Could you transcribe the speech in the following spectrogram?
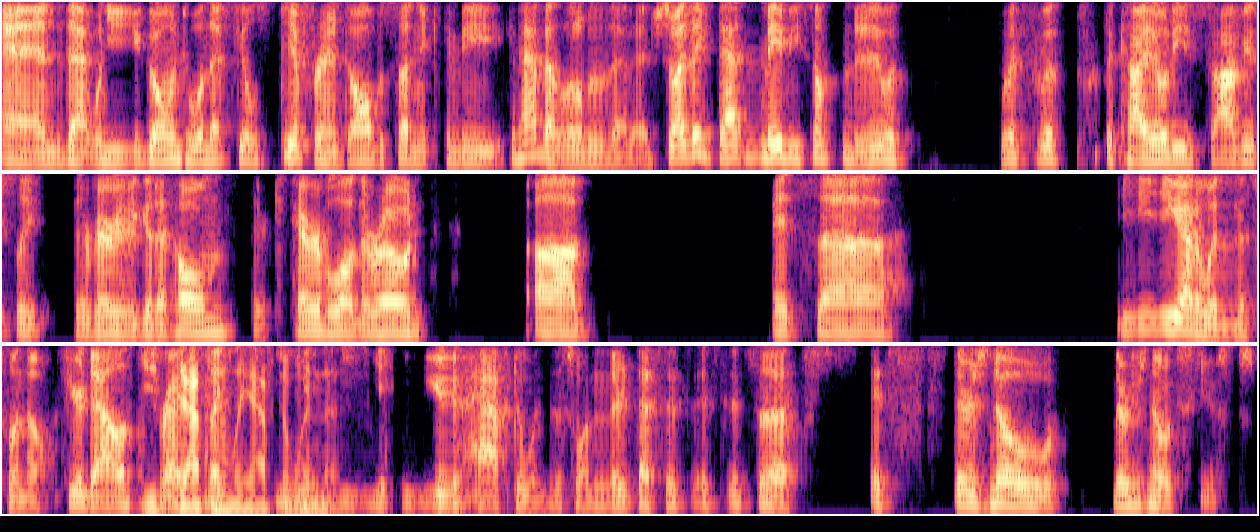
and that when you go into one that feels different, all of a sudden it can be it can have that little bit of that edge. So I think that may be something to do with with with the Coyotes. Obviously, they're very good at home. They're terrible on the road. Uh, it's uh you, you got to win this one though. If you're Dallas, right? You right? definitely have to win you- this. You, have to win this one. There, that's it's it's it's a it's there's no there's no excuse.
